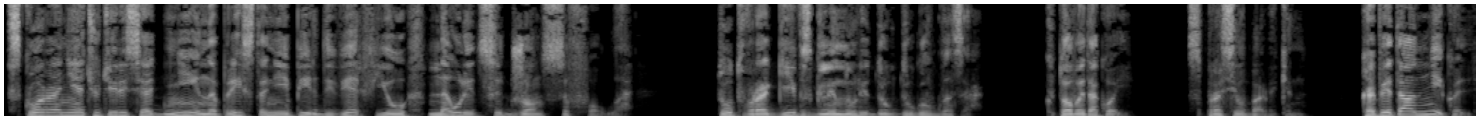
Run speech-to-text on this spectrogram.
Скоро они очутились одни на пристани перед верфью на улице Джонса Фолла. Тут враги взглянули друг другу в глаза. «Кто вы такой?» — спросил Барбикин. «Капитан Николь!»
